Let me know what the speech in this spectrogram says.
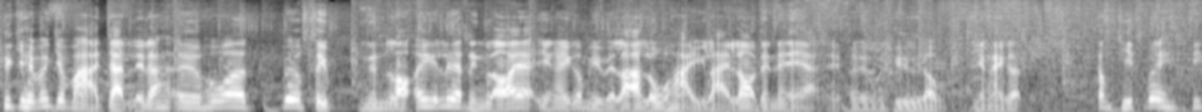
คือเกมม่งจะหมาจัดเลยนะเออเพราะว่าเวลสิบเงินร้อยเอ้ยเลือดหนึ่งร้อยอะยังไงก็มีเวลาโลหายอีกหลายรอบแน่ๆอะเออมันคือเรายังไงก็ต้องคิดเว้ยที่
